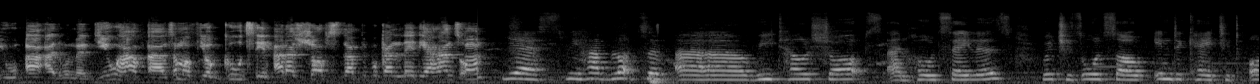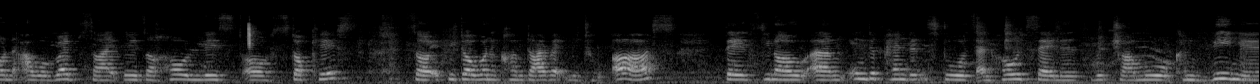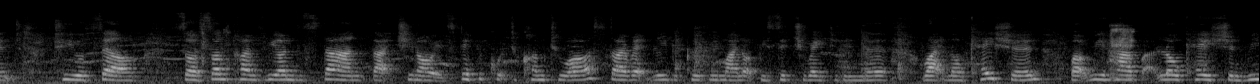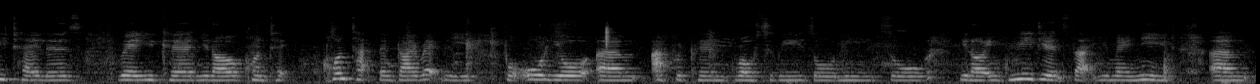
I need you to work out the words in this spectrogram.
you are at the moment, do you have uh, some of your goods in other shops that people can lay their hands on? Yes, we have lots of uh, retail shops and wholesalers, which is also indicated on our website. There's a whole list of stockists. So if you don't want to come directly to us, there's you know um, independent stores and wholesalers which are more convenient to yourself so sometimes we understand that you know it's difficult to come to us directly because we might not be situated in the right location, but we have location retailers where you can you know contact contact them directly for all your um, African groceries or needs or you know ingredients that you may need. Um,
